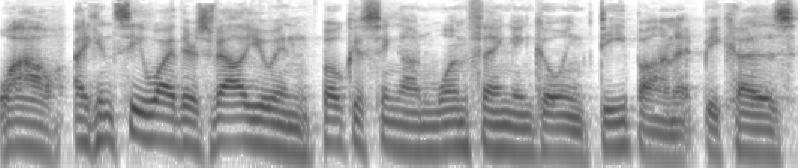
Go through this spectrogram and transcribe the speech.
Wow. I can see why there's value in focusing on one thing and going deep on it because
